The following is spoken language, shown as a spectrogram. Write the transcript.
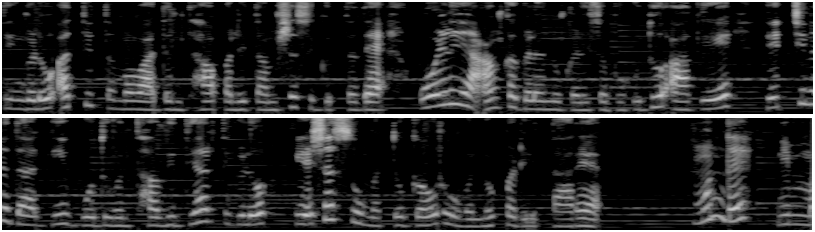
ತಿಂಗಳು ಅತ್ಯುತ್ತಮವಾದಂತಹ ಫಲಿತಾಂಶ ಸಿಗುತ್ತದೆ. ಒಳ್ಳೆಯ ಅಂಕಗಳನ್ನು ಗಳಿಸಬಹುದು. ಹಾಗೆಯೇ ಹೆಚ್ಚಿನದಾಗಿ ಓದುವಂತಹ ವಿದ್ಯಾರ್ಥಿಗಳು ಯಶಸ್ಸು ಮತ್ತು ಗೌರವವನ್ನು ಪಡೆಯುತ್ತಾರೆ. ಮುಂದೆ ನಿಮ್ಮ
